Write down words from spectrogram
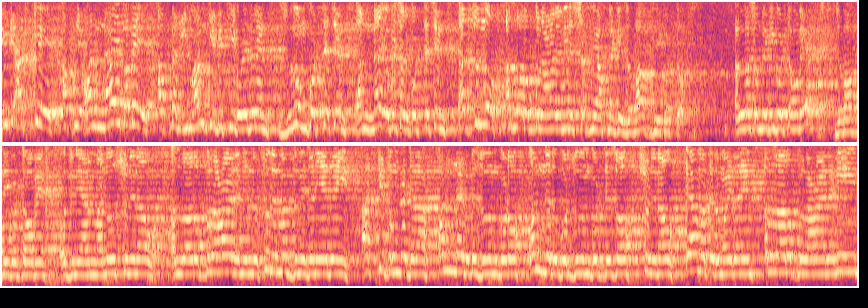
এই যে আজকে আপনি অন্যায়ভাবে আপনার ইমানকে বিক্রি করে দিলেন জুলুম করতেছেন অন্যায় অবিচার করতেছেন তার জন্য আল্লাহ রব্বুল আলমীর সামনে আপনাকে জবাবদিহি করতে হবে। আল্লাহর সামনে কি করতে হবে? জবাবদিহি করতে হবে। ও দুনিয়ার মানুষ, শুনে নাও। আল্লাহ রব্বুল আলামিন রাসূলের মাধ্যমে জানিয়ে দেয়, আজকে তোমরা যারা অন্যায়ভাবে জুলুম করো, অন্যের উপর জুলুম করতেছো, শুনে নাও, কিয়ামতের ময়দানে আল্লাহ রব্বুল আলামিন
